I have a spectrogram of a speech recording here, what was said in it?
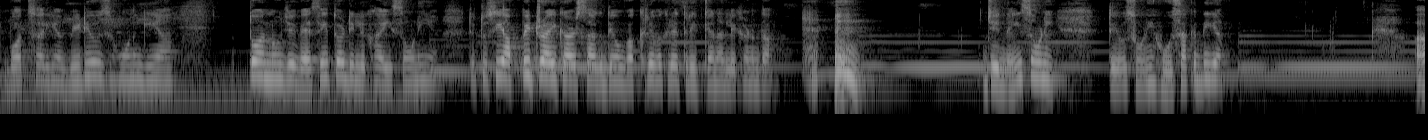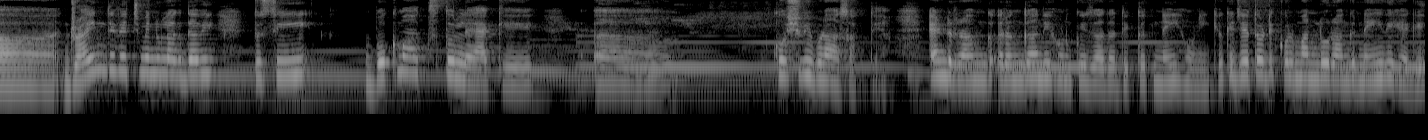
ਬਹੁਤ ਸਾਰੀਆਂ ਵੀਡੀਓਜ਼ ਹੋਣਗੀਆਂ। ਤੁਹਾਨੂੰ ਜੇ ਵੈਸੇ ਹੀ ਤੁਹਾਡੀ ਲਿਖਾਈ ਸੋਹਣੀ ਹੈ, ਤੇ ਤੁਸੀਂ ਆਪੇ ਟਰਾਈ ਕਰ ਸਕਦੇ ਹੋ ਵੱਖਰੇ ਵੱਖਰੇ ਤਰੀਕਿਆਂ ਨਾਲ ਲਿਖਣ ਦਾ। ਜੇ ਨਹੀਂ ਸੋਹਣੀ, ਤੇ ਉਹ ਸੋਹਣੀ ਹੋ ਸਕਦੀ ਆ। ਅ ਡਰਾਇੰਗ ਦੇ ਵਿੱਚ ਮੈਨੂੰ ਲੱਗਦਾ ਵੀ ਤੁਸੀਂ ਬੁੱਕਮਾਰਕਸ ਤੋਂ ਲੈ ਕੇ ਕੁਝ ਵੀ ਬਣਾ ਸਕਦੇ ਆ। ਐਂਡ ਰੰਗ, ਰੰਗਾਂ ਦੀ ਹੁਣ ਕੋਈ ਜ਼ਿਆਦਾ ਦਿੱਕਤ ਨਹੀਂ ਹੋਣੀ, ਕਿਉਂਕਿ ਜੇ ਤੁਹਾਡੇ ਕੋਲ ਮੰਨ ਲਓ ਰੰਗ ਨਹੀਂ ਵੀ ਹੈਗੇ,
